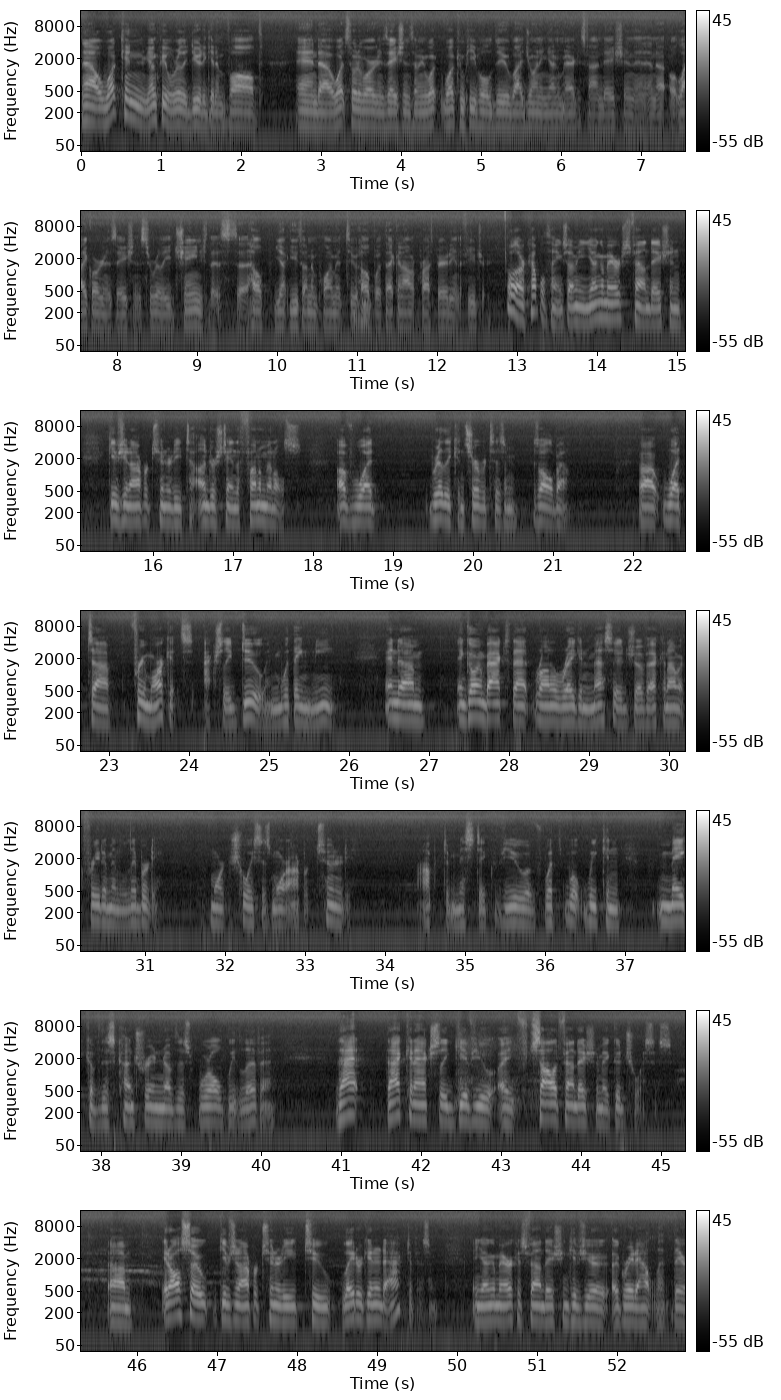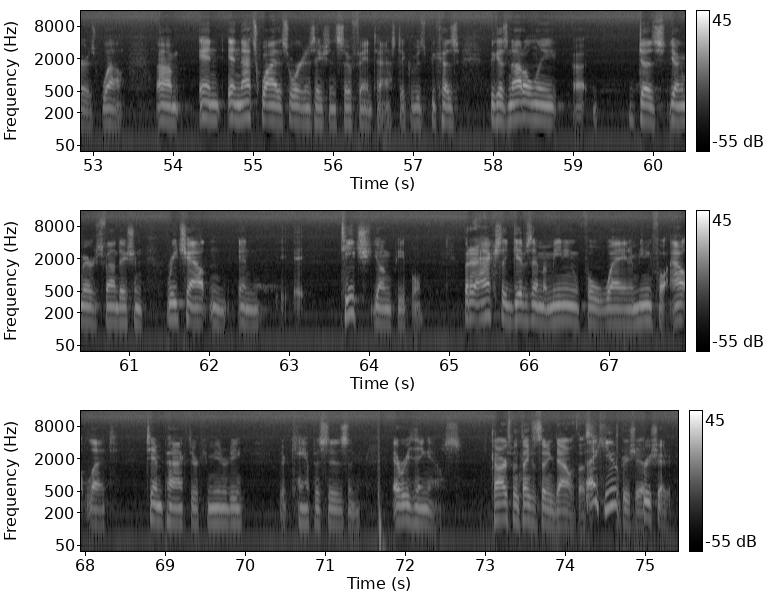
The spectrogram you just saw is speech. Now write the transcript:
Now, what can young people really do to get involved? And uh, what sort of organizations, I mean, what, what can people do by joining Young Americans Foundation and, and uh, like organizations to really change this, to help youth unemployment, to help with economic prosperity in the future? Well, there are a couple things. I mean, Young America's Foundation gives you an opportunity to understand the fundamentals of what really conservatism is all about, uh, what uh, free markets actually do, and what they mean. And, um, and going back to that Ronald Reagan message of economic freedom and liberty, more choices, more opportunity, optimistic view of what, what we can make of this country and of this world we live in that that can actually give you a solid foundation to make good choices. Um, it also gives you an opportunity to later get into activism, and Young America's Foundation gives you a, a great outlet there as well. Um, and and that's why this organization is so fantastic. It was because because not only uh, does Young America's Foundation reach out and, and uh, teach young people, but it actually gives them a meaningful way and a meaningful outlet to impact their community, their campuses, and everything else. Congressman, thanks for sitting down with us. Thank you. Appreciate it. Appreciate it.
